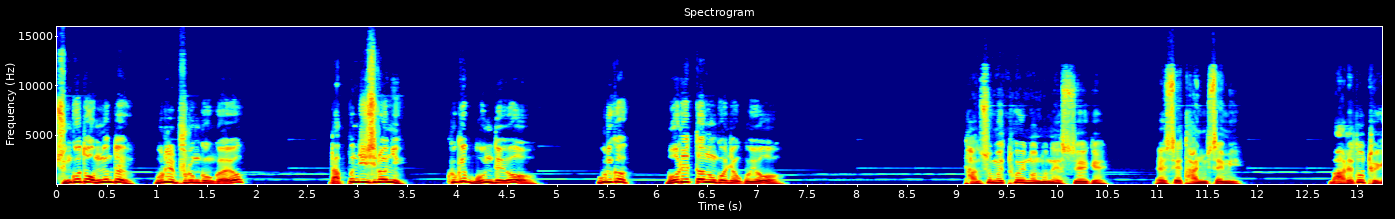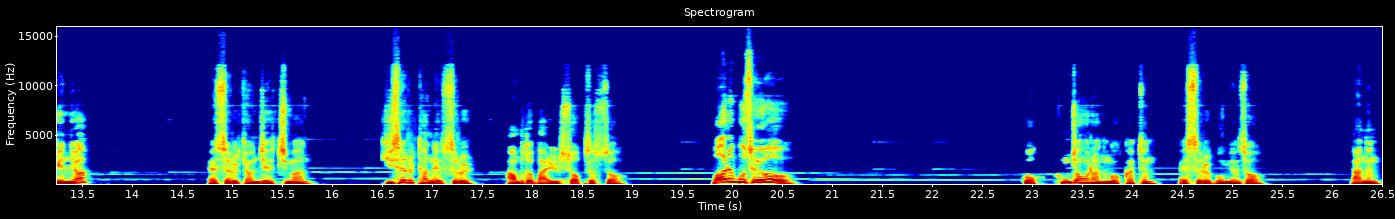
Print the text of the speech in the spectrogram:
증거도 없는데 우리를 부른 건가요? 나쁜 짓이라니 그게 뭔데요? 우리가 뭘 했다는 거냐고요? 단숨에 토해놓는 S에게 S의 담임쌤이 말해도 되겠냐? S를 견제했지만 기세를 탄 S를 아무도 말릴 수 없었어. 말해보세요. 꼭 흥정을 하는 것 같은 S를 보면서 나는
